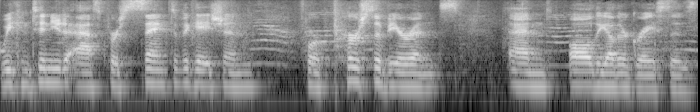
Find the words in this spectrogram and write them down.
we continue to ask for sanctification, for perseverance, and all the other graces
